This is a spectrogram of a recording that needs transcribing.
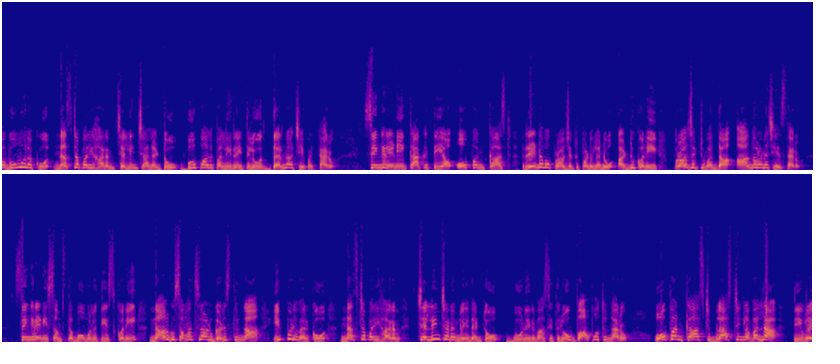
తమ భూములకు నష్టపరిహారం చెల్లించాలంటూ భూపాలపల్లి రైతులు ధర్నా చేపట్టారు. సింగరేణి కాకతీయ ఓపెన్ కాస్ట్ రెండవ ప్రాజెక్టు పనులను అడ్డుకొని ప్రాజెక్టు వద్ద ఆందోళన చేశారు. సింగరేణి సంస్థ భూములు తీసుకొని నాలుగు సంవత్సరాలు గడుస్తున్నా ఇప్పటి వరకు నష్టపరిహారం చెల్లించడం లేదంటూ భూ నిర్వాసితులు వాపోతున్నారు. ఓపెన్ కాస్ట్ బ్లాస్టింగ్ల వల్ల తీవ్ర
